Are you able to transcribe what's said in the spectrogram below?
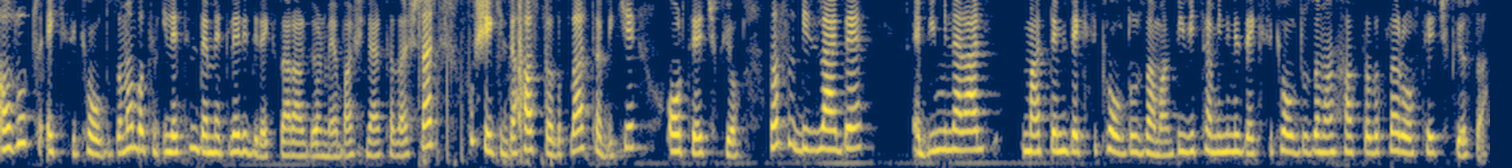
azot eksik olduğu zaman bakın iletim demetleri direkt zarar görmeye başlıyor arkadaşlar. Bu şekilde hastalıklar tabii ki ortaya çıkıyor. Nasıl bizlerde e, bir mineral maddemiz eksik olduğu zaman, bir vitaminimiz eksik olduğu zaman hastalıklar ortaya çıkıyorsa,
